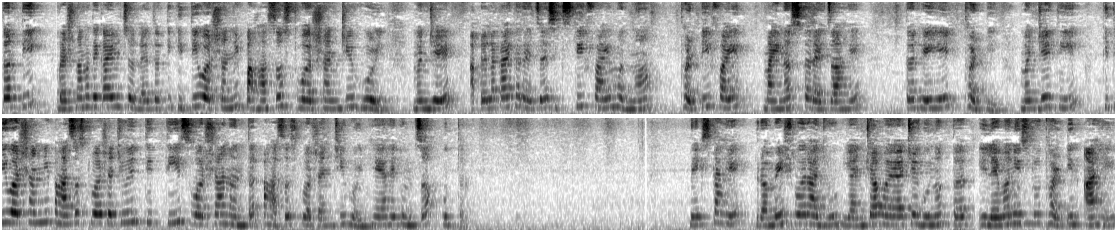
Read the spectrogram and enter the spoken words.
तर ती प्रश्नामध्ये काय विचारलंय? तर ती किती वर्षांनी? पासष्ट वर्षांची होईल. म्हणजे आपल्याला काय करायचंय? सिक्स्टी फाईव्ह मधनं थर्टी फाईव्ह मायनस करायचं आहे तर हे येईल थर्टी. म्हणजे ती किती वर्षांनी पासष्ट वर्षाची होईल? ती तीस वर्षानंतर पासष्ट वर्षांची होईल. हे आहे तुमचं उत्तर. नेक्स्ट आहे रमेश व राजू यांच्या वयाचे गुणोत्तर इलेव्हन इज टू थर्टीन आहे.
